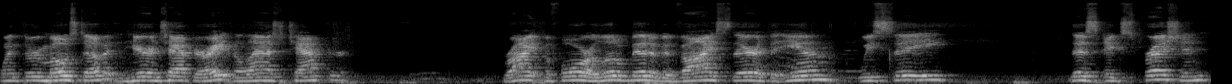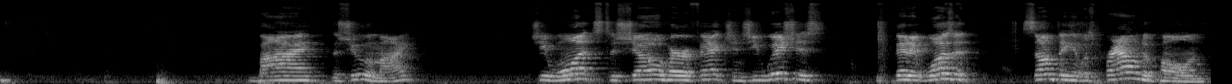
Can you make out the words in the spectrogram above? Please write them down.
Went through most of it, and here in chapter 8, in the last chapter, right before a little bit of advice there at the end, we see this expression by the Shulamite. She wants to show her affection. She wishes that it wasn't something that was frowned upon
